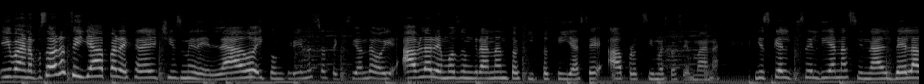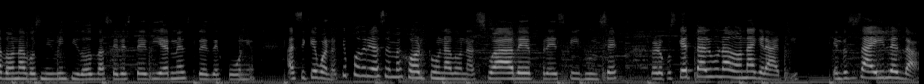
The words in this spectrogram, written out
Y bueno, pues ahora sí, ya para dejar el chisme de lado y concluir nuestra sección de hoy, hablaremos de un gran antojito que ya se aproxima esta semana. Y es que es el Día Nacional de la Dona 2022, va a ser este viernes 3 de junio. Así que bueno, ¿qué podría ser mejor que una dona suave, fresca y dulce? Pero pues, ¿qué tal una dona gratis? Entonces ahí les da,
